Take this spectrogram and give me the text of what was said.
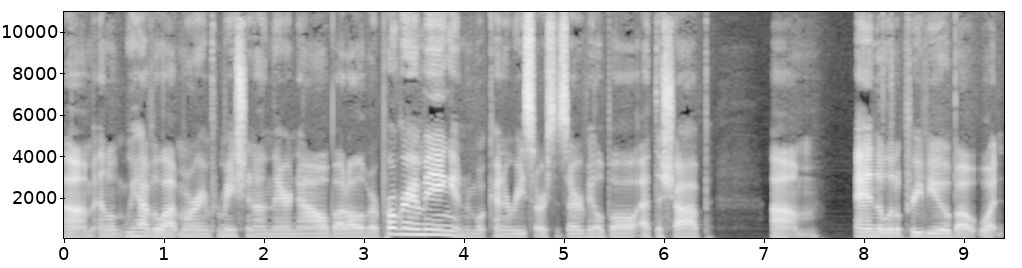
Um, and we have a lot more information on there now about all of our programming and what kind of resources are available at the shop, um, and a little preview about what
